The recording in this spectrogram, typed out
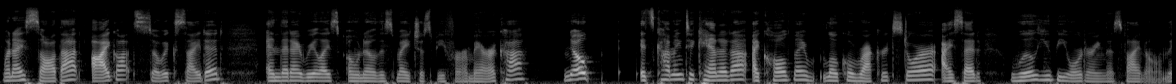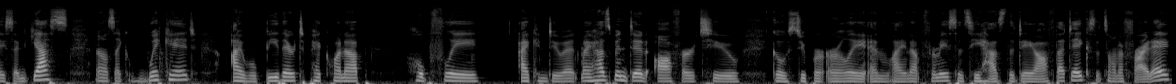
When I saw that, I got so excited and then I realized, "Oh no, this might just be for America." Nope. It's coming to Canada. I called my local record store. I said, Will you be ordering this vinyl? And they said, Yes. And I was like, Wicked. I will be there to pick one up. Hopefully, I can do it. My husband did offer to go super early and line up for me since he has the day off that day because it's on a Friday.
